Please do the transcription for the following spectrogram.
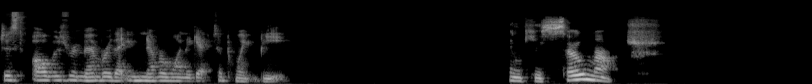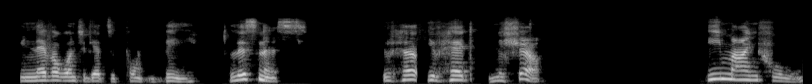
just always remember that you never want to get to point B. Thank you so much. You never want to get to point B. Listeners, you've heard, you've heard Nichelle be mindful,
